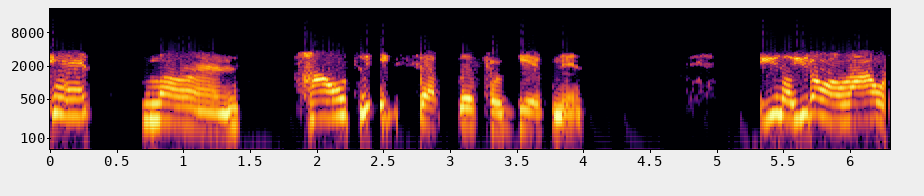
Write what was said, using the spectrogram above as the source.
can't learn how to accept the forgiveness, you know, you don't allow it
